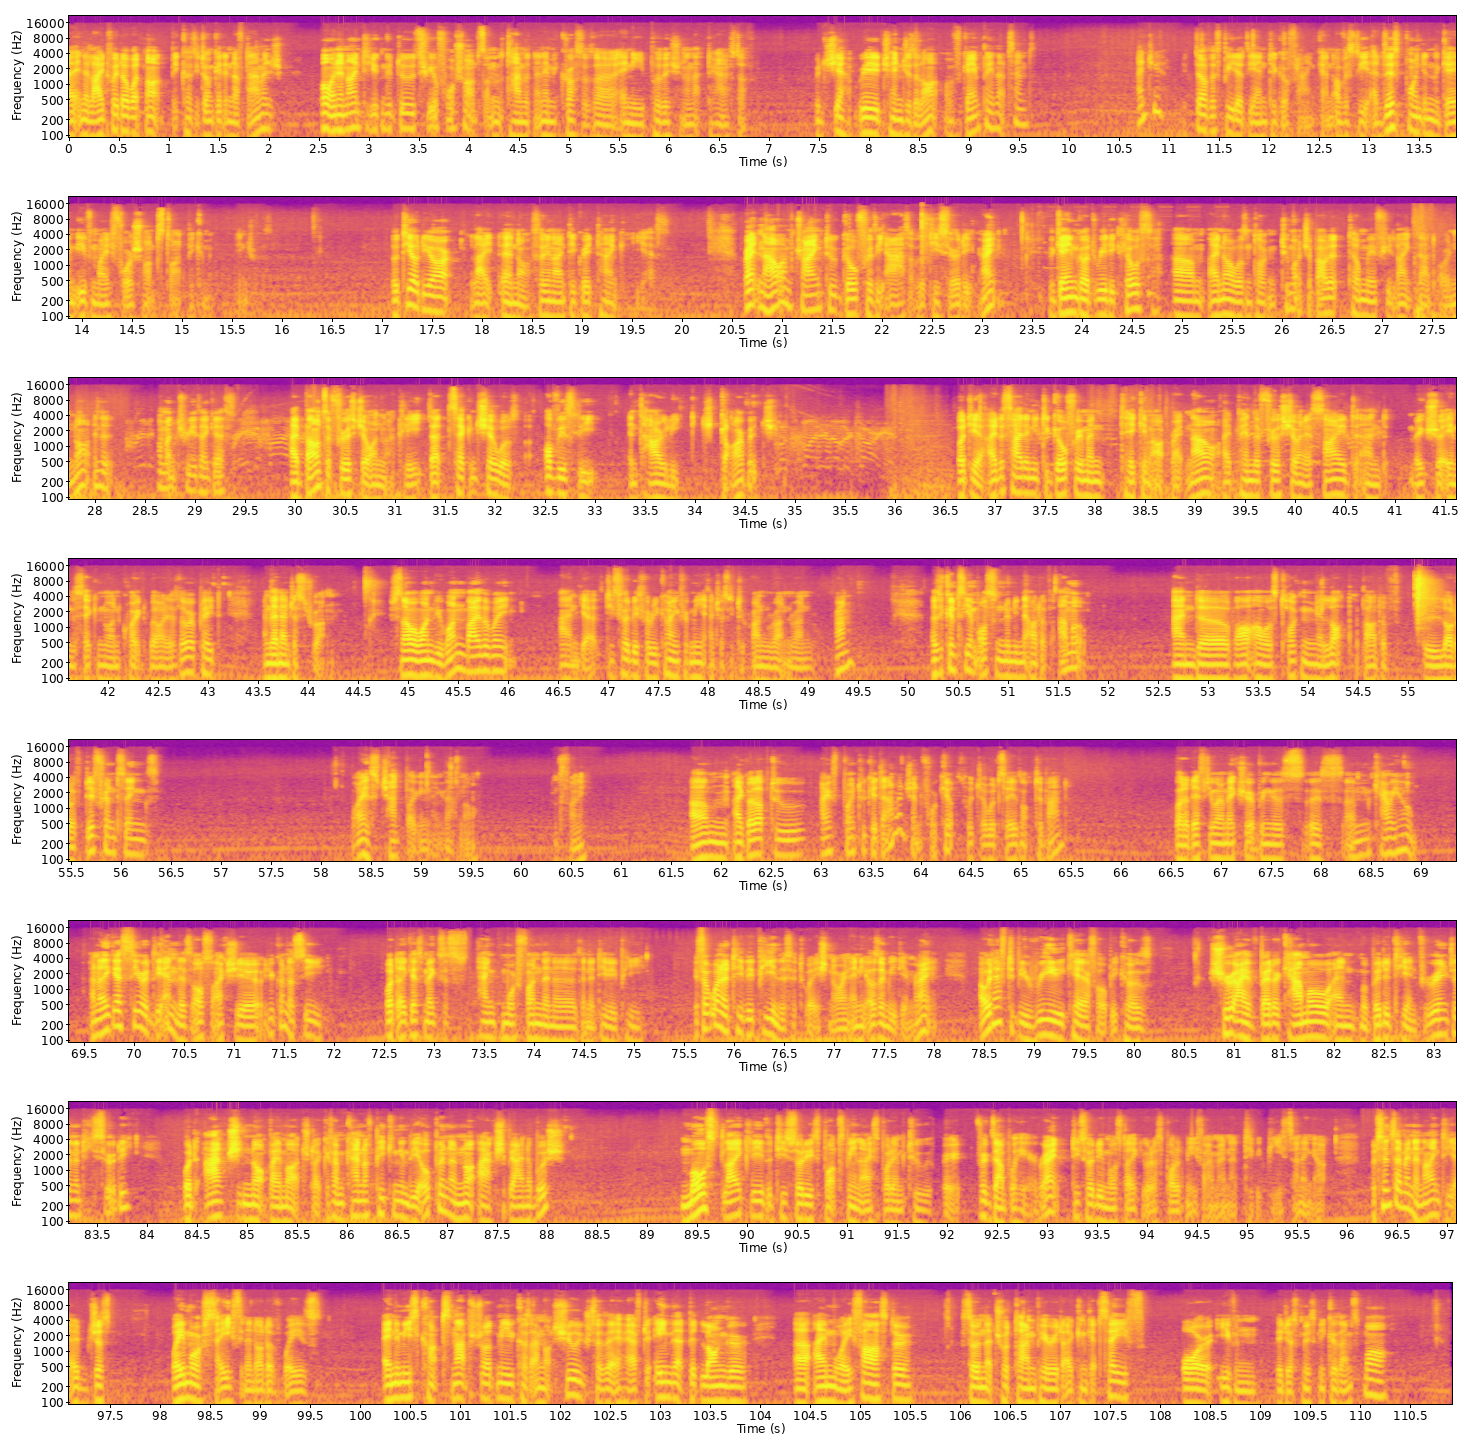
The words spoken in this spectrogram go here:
uh, in a lightweight or whatnot because you don't get enough damage. Well, in a 90 you can do 3 or 4 shots on the time that an enemy crosses uh, any position and that kind of stuff. Which, yeah, really changes a lot of gameplay in that sense. And you still have the speed at the end to go flank. And obviously, at this point in the game, even my 4 shots start becoming dangerous. So TLDR, light, uh, no, 13 90 great tank, yes. Right now, I'm trying to go for the ass of the T30, right? The game got really close. Um, I know I wasn't talking too much about it. Tell me if you like that or not in the commentaries, I guess. I bounced the first show unluckily. That second show was obviously entirely garbage. But yeah, I decided I need to go for him and take him out right now. I pin the first show on his side and make sure I aim the second one quite well at his lower plate. And then I just run. It's now a 1v1 by the way. And yeah, T30 is already coming for me. I just need to run, run, run, run. As you can see, I'm also nearly out of ammo. And uh, while I was talking a lot about a lot of different things... Why is chat bugging like that now? That's funny. Um, I got up to 5.2k damage and 4 kills, which I would say is not too bad. But I definitely want to make sure I bring this, this um, carry home. And I guess here at the end is also actually, a, you're gonna see what I guess makes this tank more fun than a, than a TVP. If I were a TVP in this situation, or in any other medium, right, I would have to be really careful because Sure, I have better camo and mobility and free range than a T30, but actually not by much. Like, if I'm kind of peeking in the open, I'm not actually behind a bush. Most likely, the T30 spots me and I spot him too. For example here, right? T30 most likely would have spotted me if I'm in a TVP standing out. But since I'm in a 90, I'm just way more safe in a lot of ways. Enemies can't snapshot me because I'm not huge, so they have to aim that bit longer. Uh, I'm way faster, so in that short time period I can get safe, or even they just miss me because I'm small.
